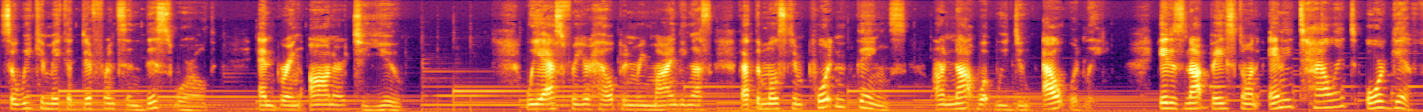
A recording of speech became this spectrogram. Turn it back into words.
so we can make a difference in this world and bring honor to you. We ask for your help in reminding us that the most important things are not what we do outwardly. It is not based on any talent or gift,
